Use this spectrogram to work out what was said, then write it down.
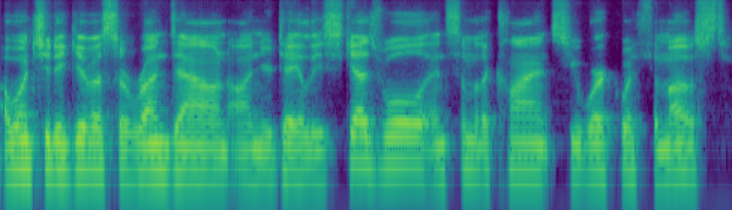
I want you to give us a rundown on your daily schedule and some of the clients you work with the most.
